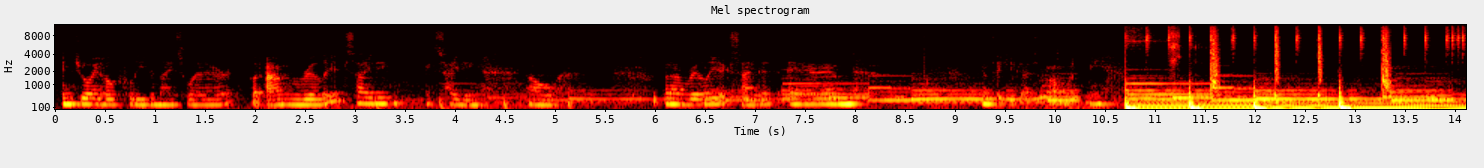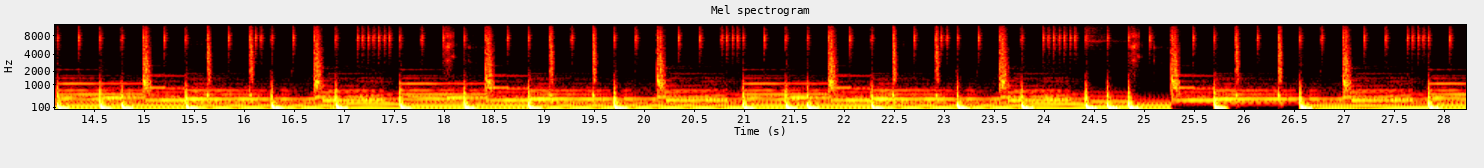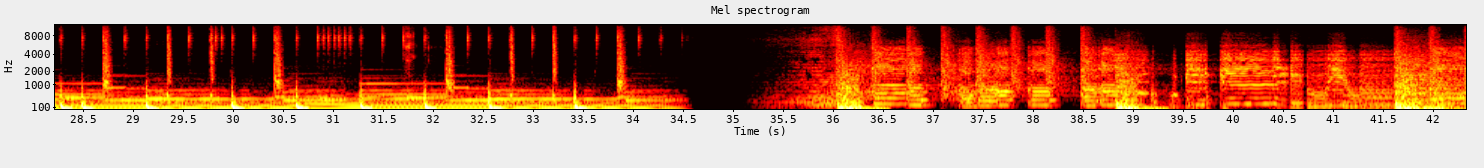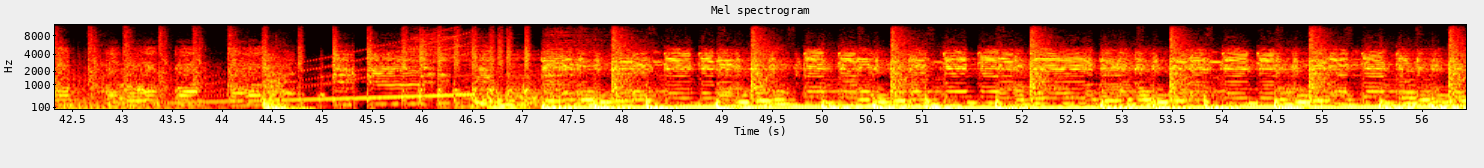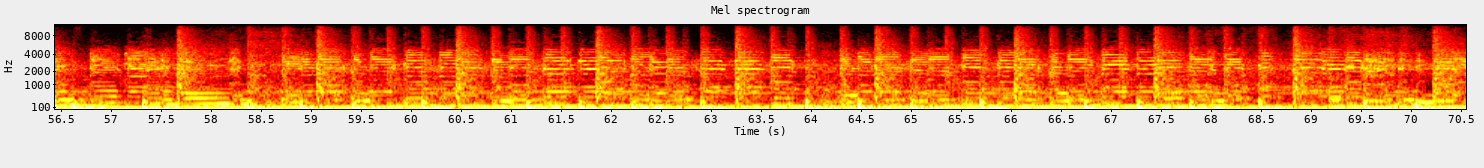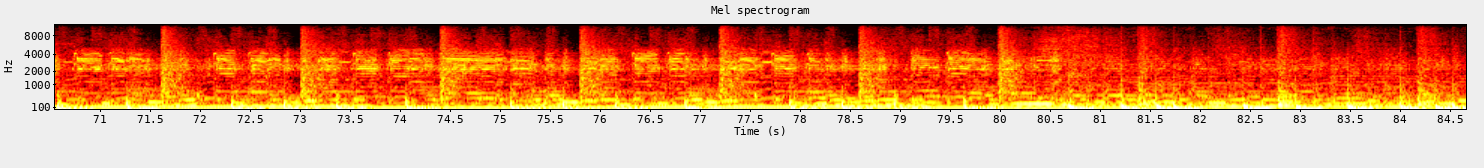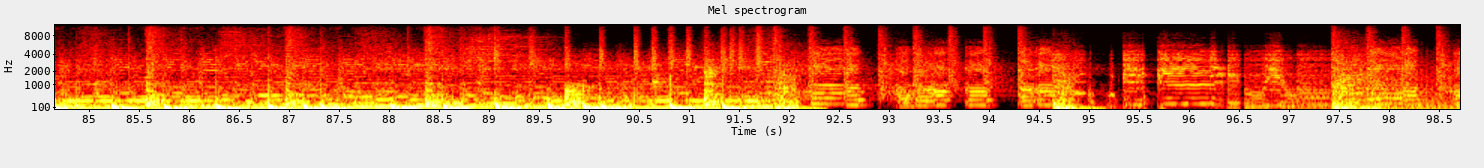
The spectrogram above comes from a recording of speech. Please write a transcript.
enjoy hopefully the nice weather. But i'm really exciting exciting. No but i'm really excited and i'm gonna take you guys along with me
